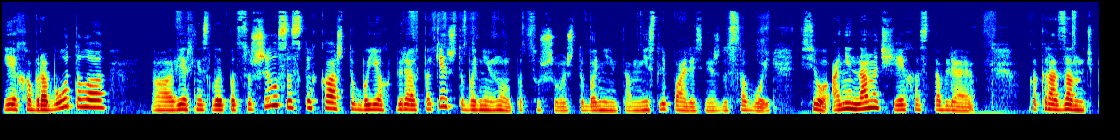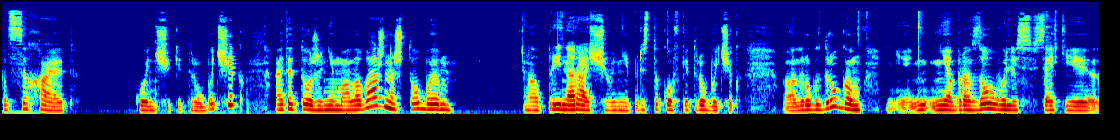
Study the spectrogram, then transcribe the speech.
я их обработала, а, верхний слой подсушился слегка, чтобы я их убираю в пакет, чтобы они, ну, подсушиваю, чтобы они там не слипались между собой. Все, они на ночь я их оставляю. Как раз за ночь подсыхают кончики трубочек. А это тоже немаловажно, чтобы при наращивании, при стыковке трубочек а, друг с другом не образовывались всякие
